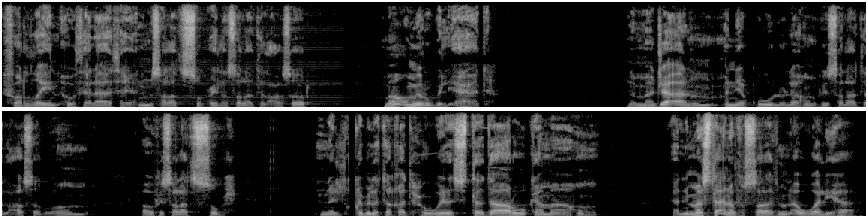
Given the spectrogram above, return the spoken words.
فرضين أو ثلاثة يعني من صلاة الصبح إلى صلاة العصر ما أمروا بالإعادة. لما جاءهم من يقول لهم في صلاة العصر وهم أو في صلاة الصبح أن القبلة قد حولت استداروا كما هم. يعني ما استأنفوا الصلاة من أولها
